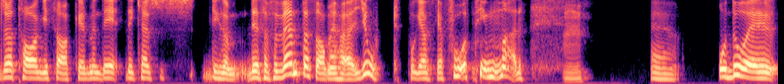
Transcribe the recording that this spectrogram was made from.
dra tag i saker, men det, det kanske, liksom, det som förväntas av mig har jag gjort på ganska få timmar. Mm. Eh, och då är det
